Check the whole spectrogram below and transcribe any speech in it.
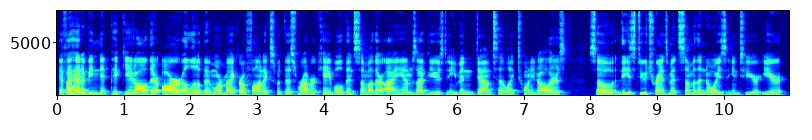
If I had to be nitpicky at all, there are a little bit more microphonics with this rubber cable than some other IEMs I've used, even down to like $20. So these do transmit some of the noise into your ear.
